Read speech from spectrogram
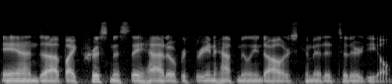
and uh, by Christmas they had over three and a half million dollars committed to their deal.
